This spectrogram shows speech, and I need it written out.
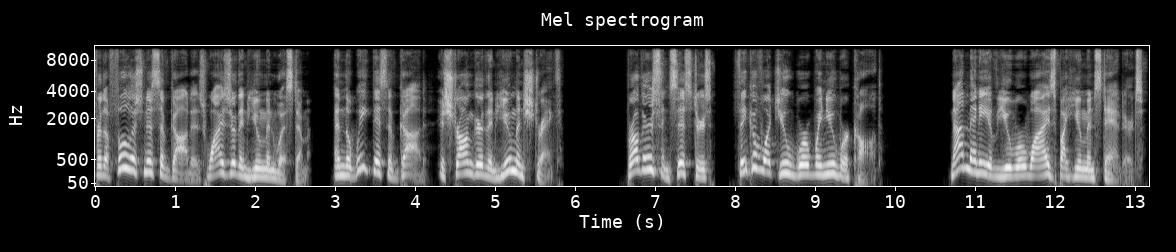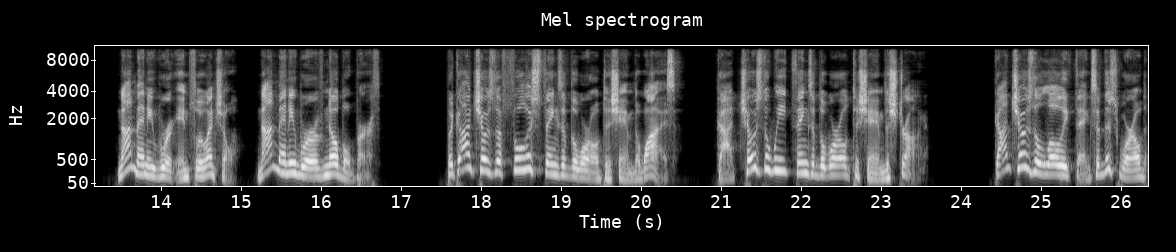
For the foolishness of God is wiser than human wisdom, and the weakness of God is stronger than human strength. Brothers and sisters, think of what you were when you were called. Not many of you were wise by human standards. Not many were influential. Not many were of noble birth. But God chose the foolish things of the world to shame the wise. God chose the weak things of the world to shame the strong. God chose the lowly things of this world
